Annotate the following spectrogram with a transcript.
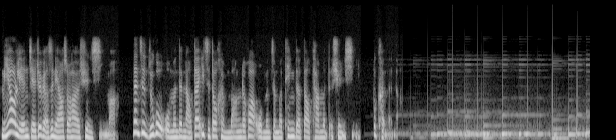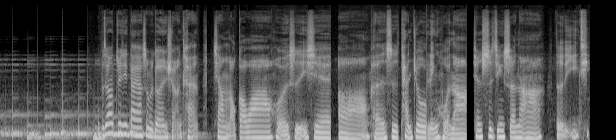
你要连接，就表示你要收他的讯息嘛。但是如果我们的脑袋一直都很忙的话，我们怎么听得到他们的讯息？不可能的。我不知道最近大家是不是都很喜欢看像老高啊，或者是一些呃，可能是探究灵魂啊、前世今生啊的议题。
